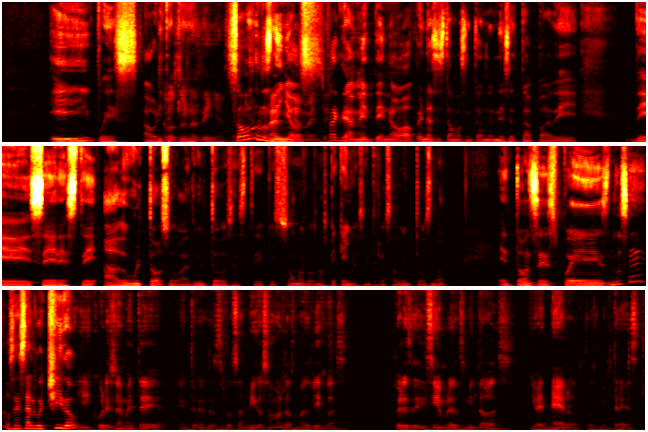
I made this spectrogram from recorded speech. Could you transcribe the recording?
Y pues ahorita somos unos niños. Somos unos niños, prácticamente, ¿no? Apenas estamos entrando en esa etapa de, de ser este adultos o adultos, este, pues somos los más pequeños entre los adultos, ¿no? Entonces, pues, no sé, o sea, es algo chido. Y curiosamente, entre nuestros amigos somos los más viejos. Tú eres de diciembre de 2002, yo enero 2003.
